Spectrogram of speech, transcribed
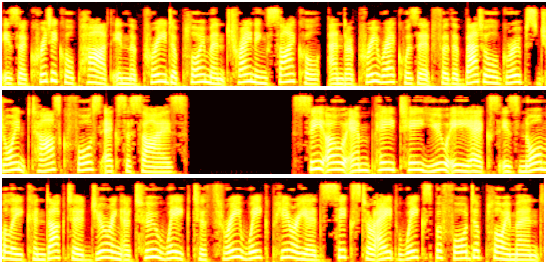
is a critical part in the pre-deployment training cycle, and a prerequisite for the battle group's Joint Task Force exercise. COMPTUEX is normally conducted during a two-week to three-week period six to eight weeks before deployment.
